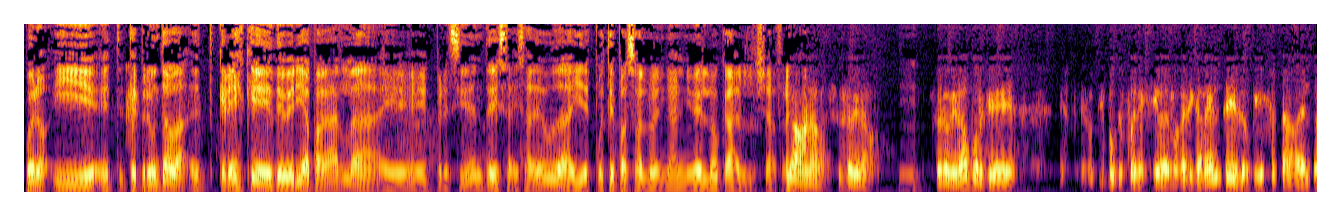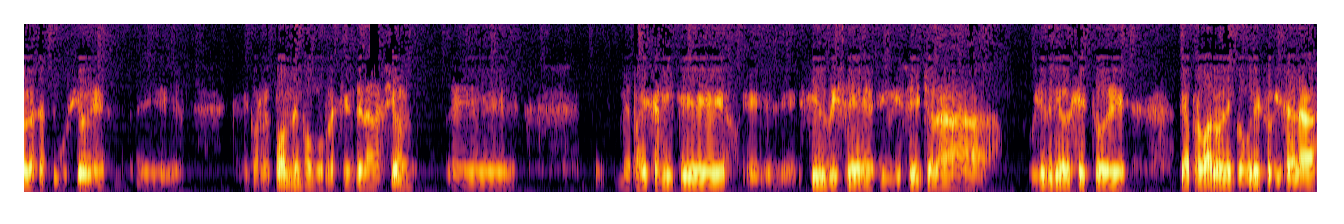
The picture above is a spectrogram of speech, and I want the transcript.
Bueno, y eh, te preguntaba, ¿crees que debería pagarla el presidente esa, esa, deuda y después te paso al, al nivel local ya, Franco? No, no, yo creo que no. Mm. Yo creo que no porque es un tipo que fue elegido democráticamente, lo que hizo estaba dentro de las atribuciones eh, que le corresponden como presidente de la nación. Eh, me parece a mí que eh, si él hubiese, hubiese hecho la, hubiese tenido el gesto de, aprobarlo en el Congreso, quizás las,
